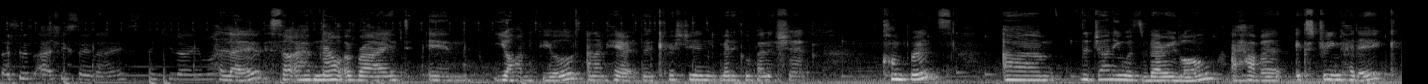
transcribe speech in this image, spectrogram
this is actually so nice. Thank you very much. Hello, so I have now arrived in Yarnfield, and I'm here at the Christian Medical Fellowship conference. Um, the journey was very long. I have an extreme headache.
